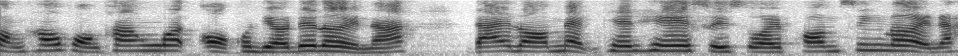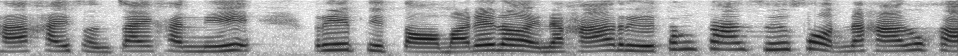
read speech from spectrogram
2 เท่าของค่างวดออกคนเดียวได้เลยนะ ได้ล้อแม็กเท่ๆสวยๆพร้อมซิ่งเลยนะคะ ใครสนใจคันนี้รีบติดต่อมาได้เลยนะคะ หรือต้องการซื้อสดนะคะ ลูกค้า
